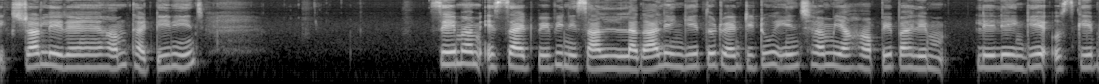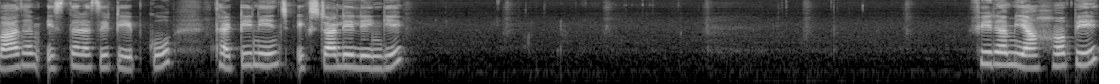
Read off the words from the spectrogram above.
एक्स्ट्रा ले रहे हैं हम थर्टीन इंच सेम हम इस साइड पे भी निशान लगा लेंगे तो ट्वेंटी टू इंच हम यहाँ पे पहले ले लेंगे, उसके बाद हम इस तरह से टेप को थर्टीन इंच एक्स्ट्रा ले लेंगे। फिर हम यहाँ पे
